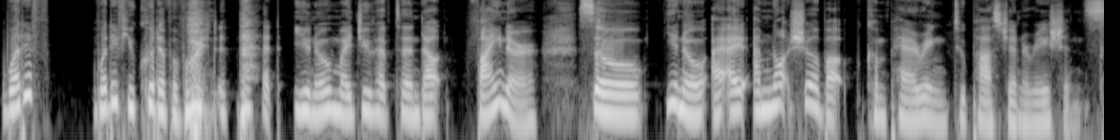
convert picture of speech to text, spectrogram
what if what if you could have avoided that? You know, might you have turned out finer? So, you know, I, I, am not sure about comparing to past generations.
